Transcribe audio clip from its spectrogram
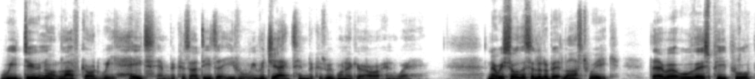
we do not love God. We hate Him because our deeds are evil. We reject Him because we want to go our own way. Now, we saw this a little bit last week. There were all those people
